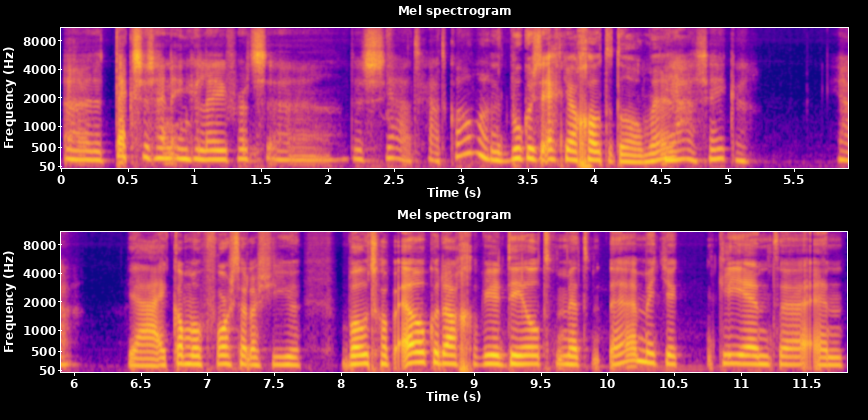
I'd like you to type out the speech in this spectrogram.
Eh, de teksten zijn ingeleverd. eh, dus ja, het gaat komen. Het boek is echt jouw grote droom, hè? Ja, zeker. Ja, ik kan me ook voorstellen als je je boodschap elke dag weer deelt met, hè, met je cliënten en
